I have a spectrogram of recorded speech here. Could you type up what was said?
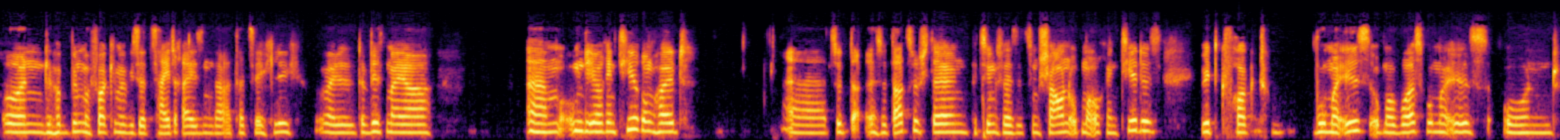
Und bin mir vorgekommen wie so Zeitreisen da tatsächlich, weil da wird man ja, ähm, um die Orientierung halt äh, zu, also darzustellen, beziehungsweise zum Schauen, ob man orientiert ist, wird gefragt, wo man ist, ob man weiß, wo man ist. Und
